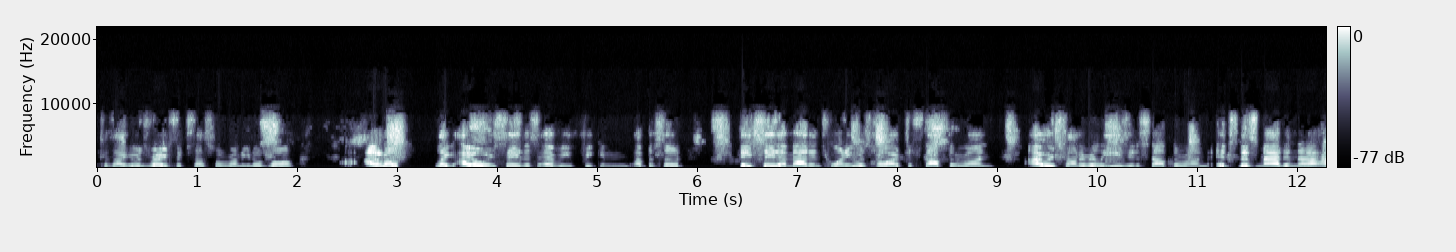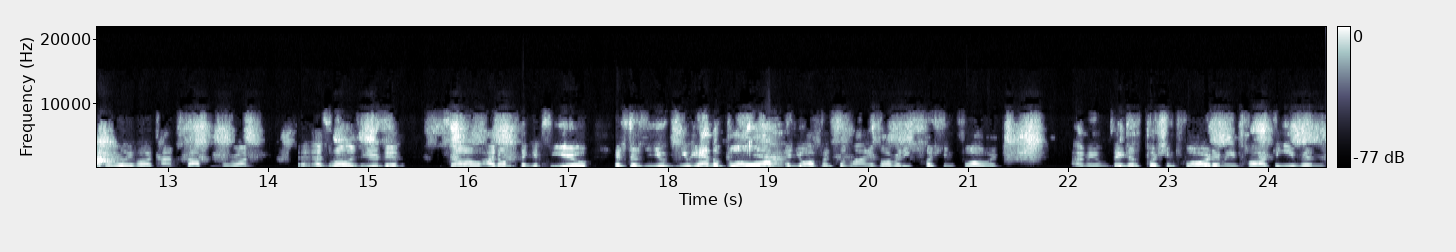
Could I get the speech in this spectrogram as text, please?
because I it was very successful running the ball. I don't know. Like I always say this every freaking episode. They say that Madden 20 was hard to stop the run. I always found it really easy to stop the run. It's this Madden that I have a really hard time stopping the run, as well as you did. So I don't think it's you. It's just you you hand the ball Yeah. off and your offensive line is already pushing forward. I mean, they're just pushing forward. I mean, it's hard to even,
